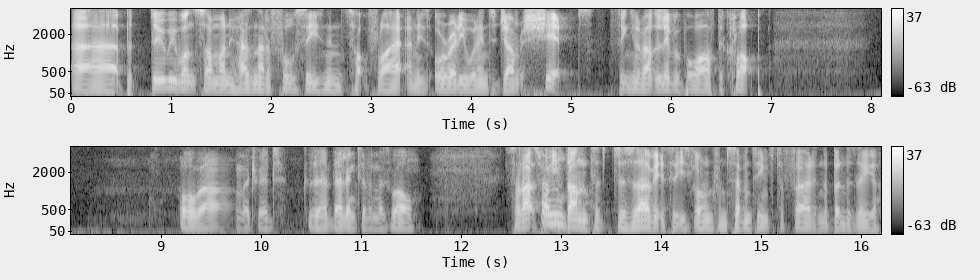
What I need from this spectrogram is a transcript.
Uh, but do we want someone who hasn't had a full season in the top flight and is already willing to jump ships? Thinking about Liverpool after Klopp. Or Real Madrid because they're, they're linked to them as well. So that's what he's Um, done to deserve it. So he's gone from 17th to third in the Bundesliga.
